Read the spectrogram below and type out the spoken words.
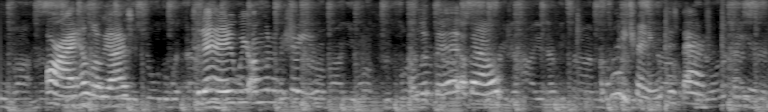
Alright, hello guys. Today we I'm going to show you a little bit about karate training with this bag right here.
